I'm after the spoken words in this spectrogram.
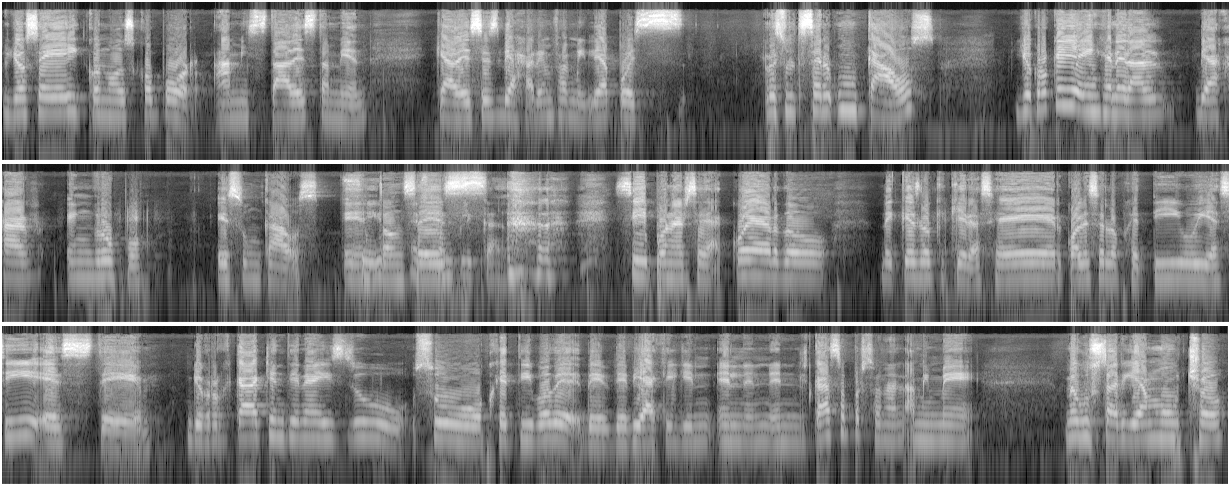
yo sé y conozco por amistades también que a veces viajar en familia pues resulta ser un caos. Yo creo que en general viajar en grupo es un caos. Entonces, es complicado. sí, ponerse de acuerdo de qué es lo que quiere hacer, cuál es el objetivo y así, este, yo creo que cada quien tiene ahí su, su objetivo de, de, viaje. Y en, en, el caso personal, a mí me, me gustaría mucho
